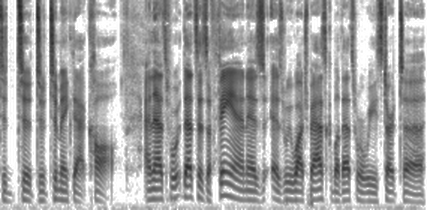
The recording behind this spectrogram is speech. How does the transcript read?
to, to, to, to make that call and that's where that's as a fan as as we watch basketball that's where we start to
